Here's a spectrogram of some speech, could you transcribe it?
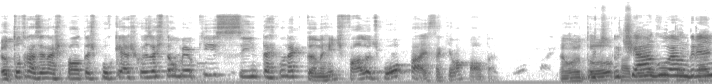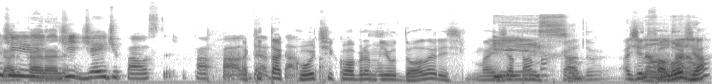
Eu tô trazendo as pautas porque as coisas estão meio que se interconectando. A gente fala, eu, tipo, opa, isso aqui é uma pauta. Então eu tô. O Tá Thiago é um grande caralho. DJ de pausta. Pa, pa, Aqui da- tá cobra mil dólares, mas já tá Isso. marcado. A gente Não, falou não já?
